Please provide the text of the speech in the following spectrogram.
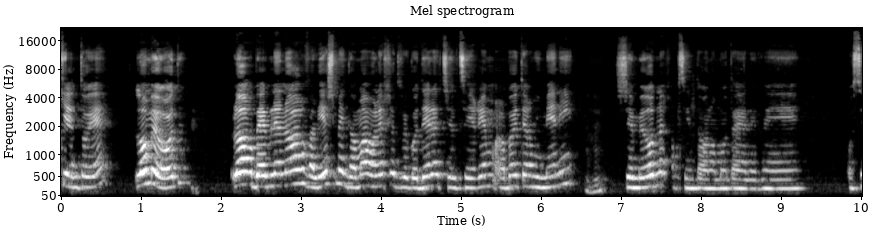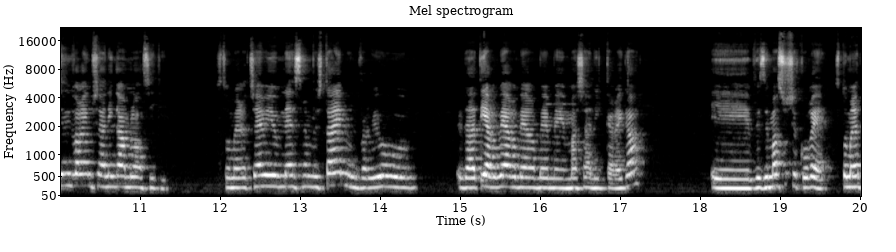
כן טועה, לא מאוד, לא הרבה בני נוער, אבל יש מגמה הולכת וגודלת של צעירים הרבה יותר ממני, שמאוד מחפשים את העולמות האלה, ועושים דברים שאני גם לא עשיתי. זאת אומרת שהם יהיו בני 22, הם כבר יהיו לדעתי הרבה הרבה הרבה ממה שאני כרגע, אה, וזה משהו שקורה. זאת אומרת,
